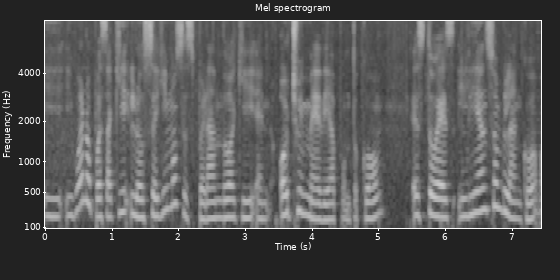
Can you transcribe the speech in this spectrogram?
Y, y bueno, pues aquí los seguimos esperando aquí en ochoymedia.com. Esto es Lienzo en Blanco.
